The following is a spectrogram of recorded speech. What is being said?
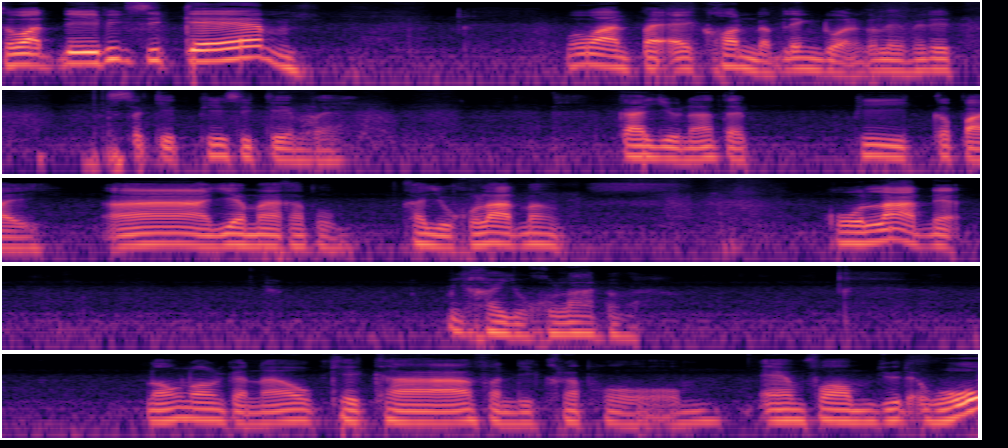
สวัสดีพิกซิเกม เมื่อวานไปไอคอนแบบเร่งด่วนก็เลยไม่ได้สกิปพี่ซีเกมไปไกลอยู่นะ แต่พี่ก็ไป อ่า เยี่ยมมากครับผม ใครอยู่โคราชบ้าง โคราชเนี่ย มีใครอยู่โคราชบ้างอะน้องนอนกันนะโอเคครับฝันดีครับผมแอมฟอร์มยูโอ้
